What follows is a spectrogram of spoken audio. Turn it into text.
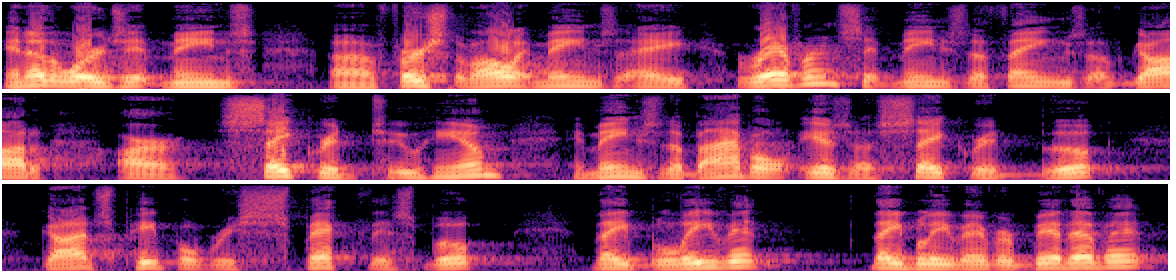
In other words, it means, uh, first of all, it means a reverence. It means the things of God are sacred to Him. It means the Bible is a sacred book. God's people respect this book. They believe it. They believe every bit of it,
